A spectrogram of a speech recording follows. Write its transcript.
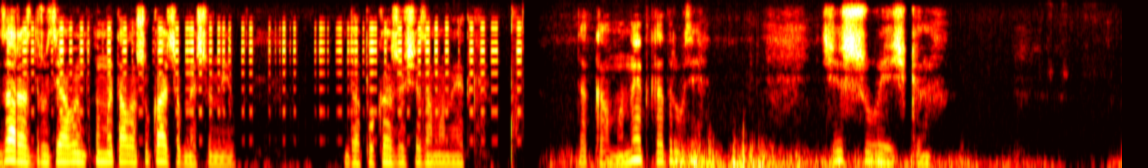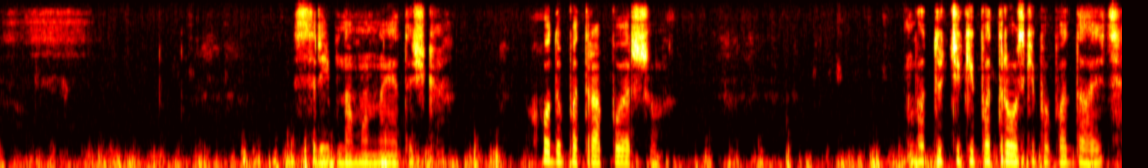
Зараз, друзі, я вимкну металошукач, щоб не шумів. Да, покажу, що за монетка. Така монетка, друзі. Чешуєчка. Срібна монеточка. Ходу Петра Першого. Бо тут тільки Петровські попадаються.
